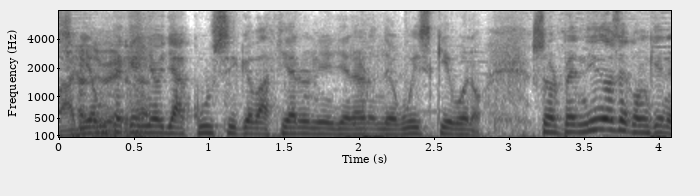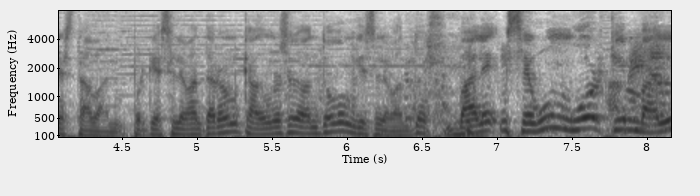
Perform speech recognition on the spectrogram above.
Había un pequeño jacuzzi que vaciaron y llenaron de whisky. Bueno, sorprendidos de con quién estaban, porque se levantaron, cada uno se levantó con quien se levantó. ¿Vale? Según Ward Kimball,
